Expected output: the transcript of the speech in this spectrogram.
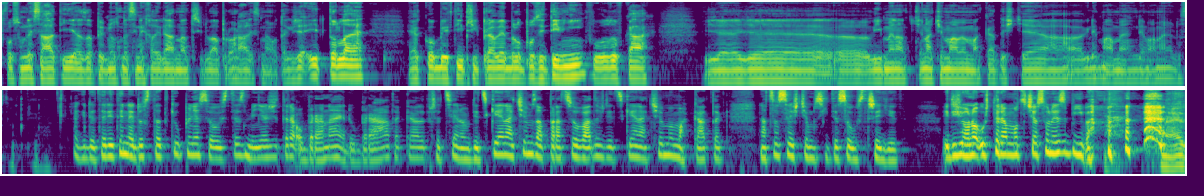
v 80. a za pět jsme si nechali dát na 3-2 a prohráli jsme ho. Takže i tohle jakoby v té přípravě bylo pozitivní v úvozovkách, že, že eh, víme, na, na čem máme makat ještě a kde máme, kde máme nedostatky. A kde tedy ty nedostatky úplně jsou? Jste zmínil, že teda obrana je dobrá, tak ale přeci jenom vždycky je na čem zapracovat, vždycky je na čem makat, tak na co se ještě musíte soustředit? I když ono už teda moc času nezbývá. ne,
